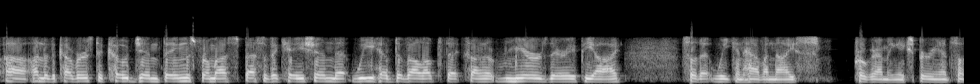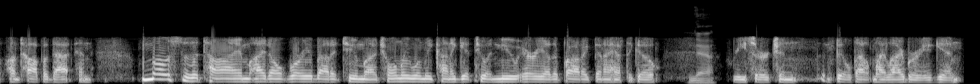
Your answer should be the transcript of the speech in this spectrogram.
uh, under the covers to code gen things from a specification that we have developed that kind of mirrors their API so that we can have a nice programming experience on, top of that. And most of the time, I don't worry about it too much. Only when we kind of get to a new area of the product, then I have to go Yeah. research and build out my library again.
